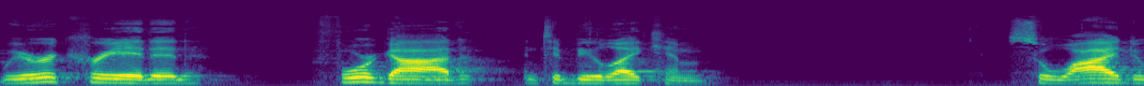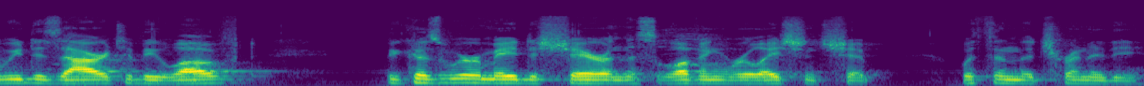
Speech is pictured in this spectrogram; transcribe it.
We were created for God and to be like Him. So, why do we desire to be loved? Because we were made to share in this loving relationship within the Trinity.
